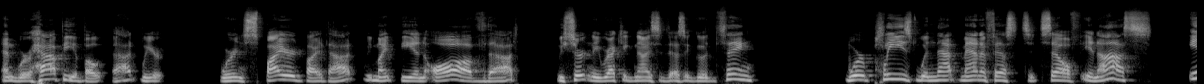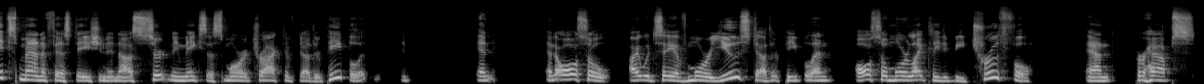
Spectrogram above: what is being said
and we're happy about that. We're, we're inspired by that. We might be in awe of that. We certainly recognize it as a good thing. We're pleased when that manifests itself in us. Its manifestation in us certainly makes us more attractive to other people. It, it, and, and also, I would say, of more use to other people and also more likely to be truthful and perhaps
